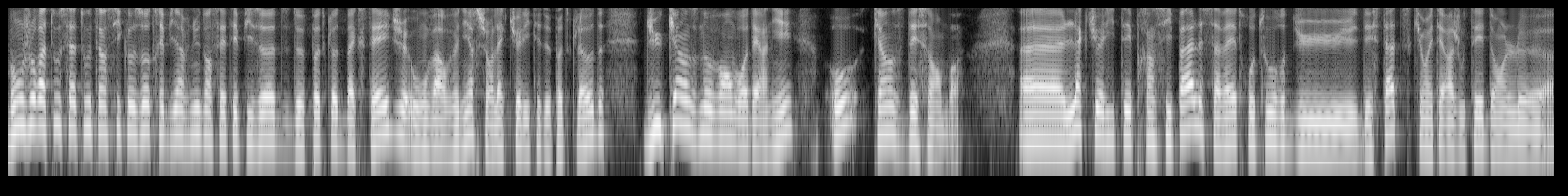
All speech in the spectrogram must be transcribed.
Bonjour à tous, à toutes ainsi qu'aux autres et bienvenue dans cet épisode de PodCloud Backstage où on va revenir sur l'actualité de PodCloud du 15 novembre dernier au 15 décembre. Euh, l'actualité principale, ça va être autour du, des stats qui ont été rajoutés dans le, euh,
